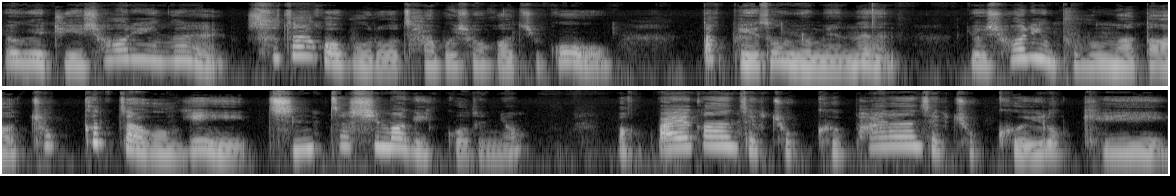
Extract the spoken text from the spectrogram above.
여기 뒤에 셔링을 수작업으로 잡으셔가지고 딱 배송이 오면은 이 셔링 부분마다 초크 자국이 진짜 심하게 있거든요. 막 빨간색 초크, 파란색 초크 이렇게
